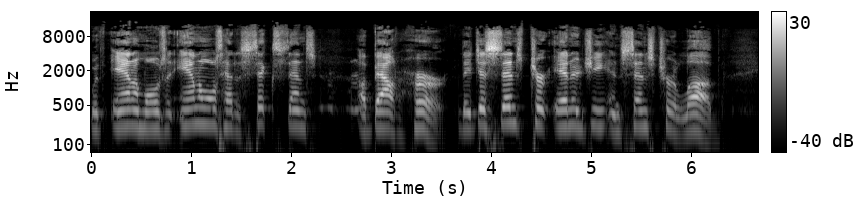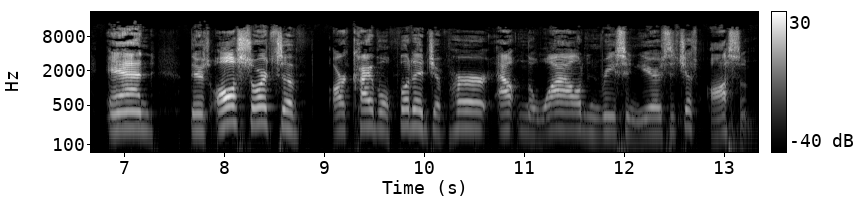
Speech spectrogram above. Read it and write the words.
with animals, and animals had a sixth sense about her. They just sensed her energy and sensed her love. And there's all sorts of archival footage of her out in the wild in recent years. It's just awesome.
